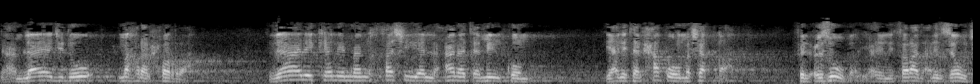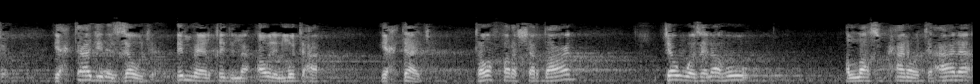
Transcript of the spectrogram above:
نعم لا يجد مهر الحرة. ذلك لمن خشي العنة منكم. يعني تلحقه مشقة في العزوبة يعني الانفراد عن الزوجة. يحتاج إلى الزوجة إما للخدمة أو للمتعة. يحتاج. توفر الشرطان جوز له الله سبحانه وتعالى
